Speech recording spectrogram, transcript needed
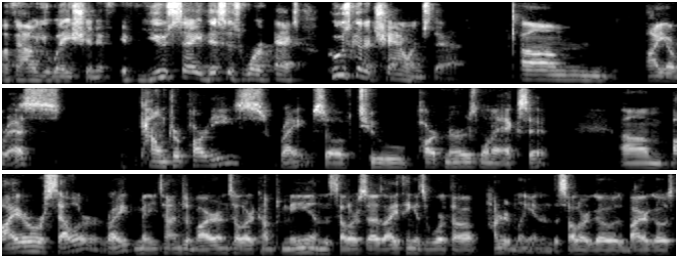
evaluation? If if you say this is worth X, who's going to challenge that? Um, IRS, counterparties, right? So if two partners want to exit, um, buyer or seller, right? Many times a buyer and seller come to me, and the seller says, "I think it's worth a hundred million," and the seller goes, the buyer goes,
